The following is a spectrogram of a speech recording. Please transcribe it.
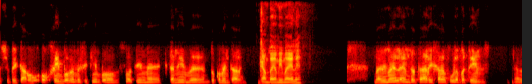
שבעיקר עורכים בו ומפיקים בו סרטים קטנים ודוקומנטריים. גם בימים האלה? בימים האלה עמדות העריכה הלכו לבתים. אז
